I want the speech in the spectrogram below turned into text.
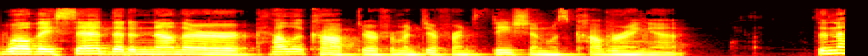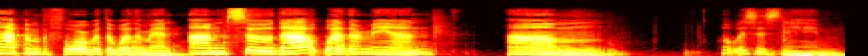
Well, they said that another helicopter from a different station was covering it. Didn't that happen before with the weatherman? Um, so that weatherman, um, what was his name?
